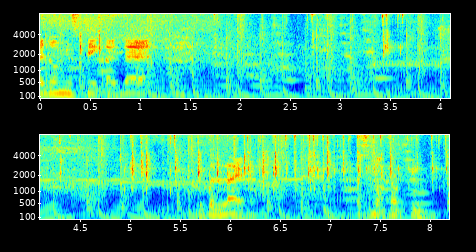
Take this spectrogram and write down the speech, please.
I don't mistake like that. With the light, it's not helping.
